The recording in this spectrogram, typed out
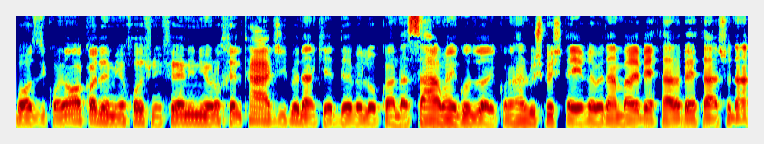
بازیکن آکادمی خودشون فرنینیو رو خیلی ترجیح بدن که develop کنن و سرمایه گذاری کنن روش بهش دقیقه بدن برای بهتر و بهتر شدن.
